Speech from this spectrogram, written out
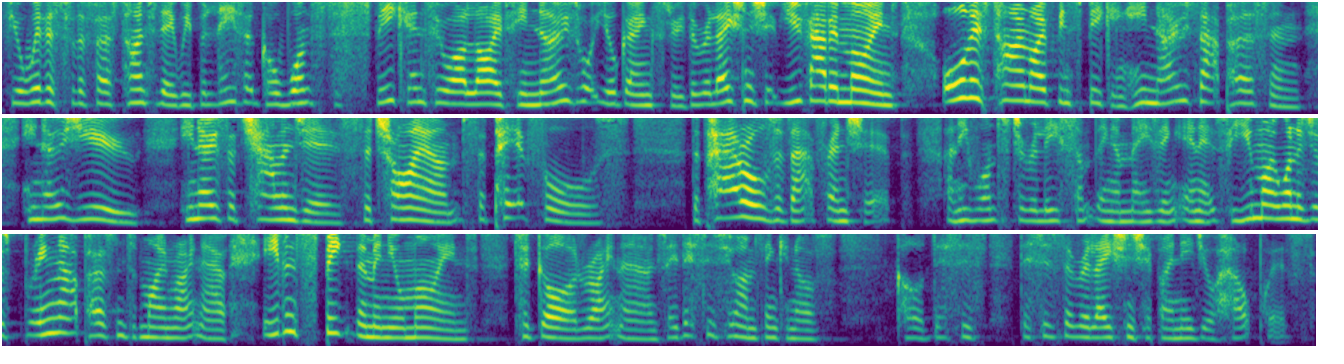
If you're with us for the first time today, we believe that God wants to speak into our lives. He knows what you're going through, the relationship you've had in mind. All this time I've been speaking, He knows that person. He knows you. He knows the challenges, the triumphs, the pitfalls, the perils of that friendship. And He wants to release something amazing in it. So you might want to just bring that person to mind right now. Even speak them in your mind to God right now and say, This is who I'm thinking of. God, this is, this is the relationship I need your help with.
